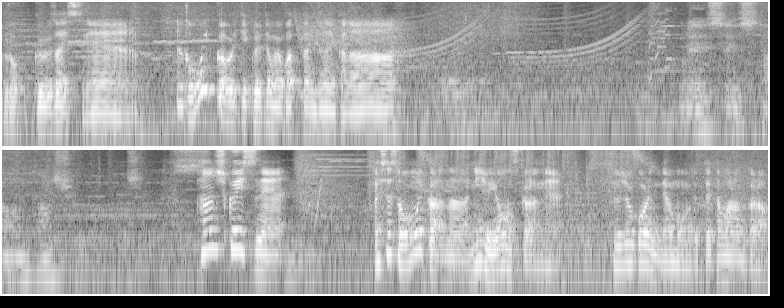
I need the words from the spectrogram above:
ブロックうざいっすね。なんかもう1個アブリティくれてもよかったんじゃないかな。これ SS ターン短縮です。短縮いいっすね。SS 重いからな。24っすからね。通常コリンではもう絶対たまらんから。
